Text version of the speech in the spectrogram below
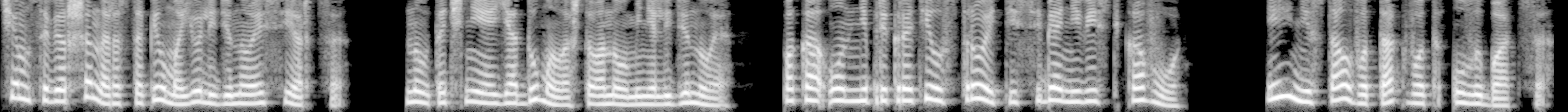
чем совершенно растопил мое ледяное сердце. Ну, точнее, я думала, что оно у меня ледяное, пока он не прекратил строить из себя невесть кого и не стал вот так вот улыбаться.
